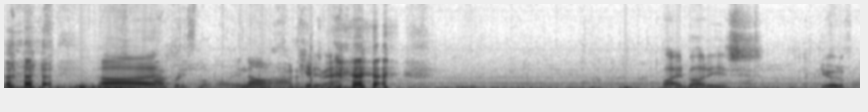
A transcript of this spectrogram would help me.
But uh, I'm pretty slow. Don't no, no, I'm kidding, man. Wide bodies, beautiful.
